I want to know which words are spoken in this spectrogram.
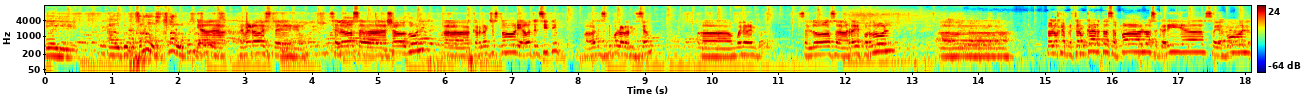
Y a tus saludos, claro, los clásicos saludos. Ya, primero, este, saludos a Shadow Duel, a Carlanche Store y a Battle City, a Battle City por la organización. Ah, buen evento. Saludos a Ready for Duel, a todos los que me prestaron cartas, a Pablo, a Zacarías, a Paul,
